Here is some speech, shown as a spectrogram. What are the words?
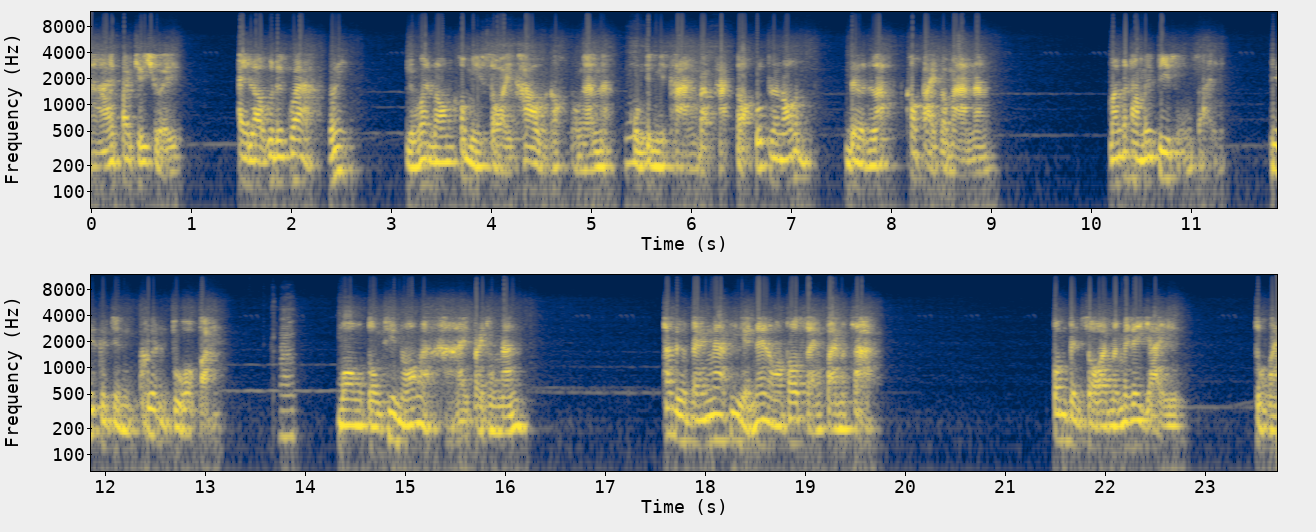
หายไปเฉยๆไอเราก็นึกว่าเฮ้ยหรือว่าน้องเขามีซอยเข้าเนาะตรงนั้นน่ะอืมคงจะมีทางแบบหักศอกปุ๊บแล้วน้องก็เดินลัดเข้าไปประมาณนั้น มันก็ทำให้พี่สงสัยพี่ก็จึงเคลื่อนตัวไป ครับ มองตรงที่น้องอะหายไปตรงนั้น ถ้าเดินไปข้างหน้าที่เห็นแน่นอนเพราะแสงไฟมันสาดต้นเป็นซอยมันไม่ได้ใหญ่ถูกไหม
